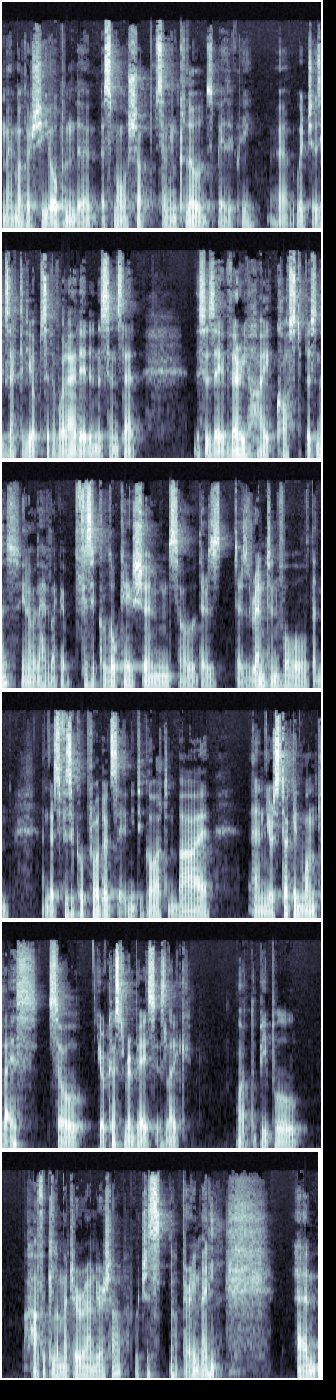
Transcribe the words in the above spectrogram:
my mother she opened a, a small shop selling clothes basically uh, which is exactly the opposite of what i did in the sense that this is a very high cost business you know they have like a physical location so there's there's rent involved and and there's physical products that you need to go out and buy and you're stuck in one place so your customer base is like what the people half a kilometer around your shop which is not very many and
